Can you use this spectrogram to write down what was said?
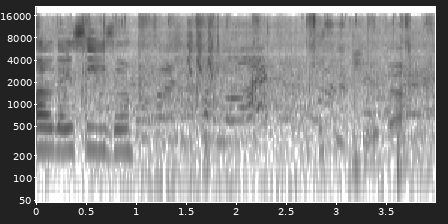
holiday season. This is cute though.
